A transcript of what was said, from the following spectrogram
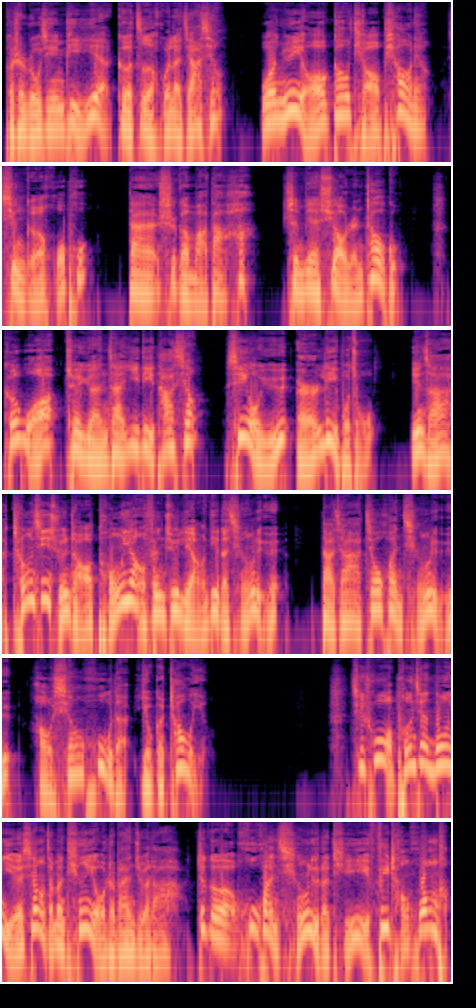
可是如今毕业各自回了家乡。我女友高挑漂亮，性格活泼，但是个马大哈，身边需要人照顾。可我却远在异地他乡，心有余而力不足，因此啊，诚心寻找同样分居两地的情侣。”大家交换情侣，好相互的有个照应。起初，彭建东也像咱们听友这般觉得啊，这个互换情侣的提议非常荒唐，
